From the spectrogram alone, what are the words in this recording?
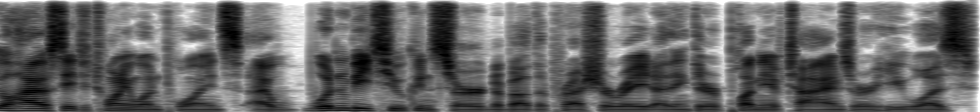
Ohio State to 21 points. I wouldn't be too concerned about the pressure rate. I think there are plenty of times where he was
